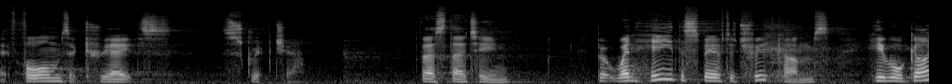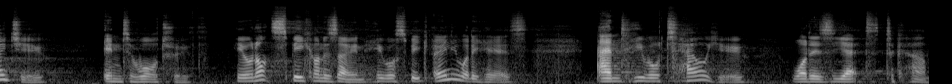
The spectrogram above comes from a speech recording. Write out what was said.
It forms, it creates scripture. Verse 13 But when He, the Spirit of truth, comes, He will guide you into all truth. He will not speak on His own, He will speak only what He hears, and He will tell you what is yet to come.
